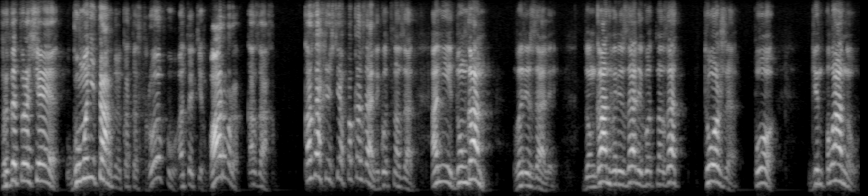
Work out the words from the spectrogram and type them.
предотвращая гуманитарную катастрофу от этих варваров, казахов. Казахи себя показали год назад. Они Дунган вырезали. Дунган вырезали год назад тоже по генплану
